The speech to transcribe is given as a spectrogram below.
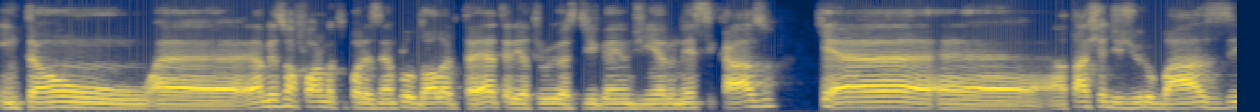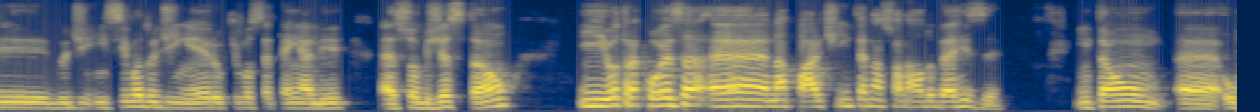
Então, é, é, a mesma forma que, por exemplo, o dólar Tether e a TrueUSD ganham dinheiro nesse caso, que é, é a taxa de juro base do, em cima do dinheiro que você tem ali é, sob gestão. E outra coisa é na parte internacional do BRZ. Então, é, o,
